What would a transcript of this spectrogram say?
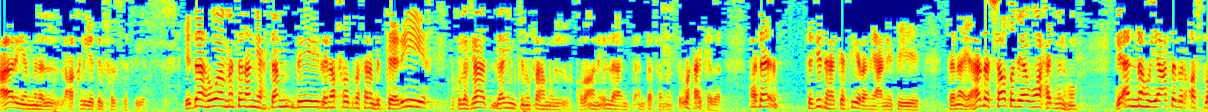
عاريا من العقلية الفلسفية. إذا هو مثلا يهتم لنفرض مثلا بالتاريخ يقول لك لا لا يمكن فهم القرآن إلا أن تفهم وهكذا. هذا تجدها كثيرا يعني في ثنايا هذا الشاطبي واحد منهم لأنه يعتبر أصل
